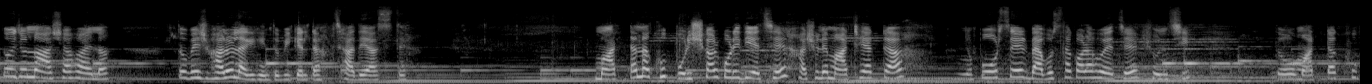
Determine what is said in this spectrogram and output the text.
তো ওই জন্য আসা হয় না। তো বেশ ভালো লাগে কিন্তু বিকেলটা ছাদে আসতে। মাঠটা না খুব পরিষ্কার করে দিয়েছে। আসলে মাঠে একটা পোর্সের ব্যবস্থা করা হয়েছে, শুনছি। তো মাঠটা খুব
